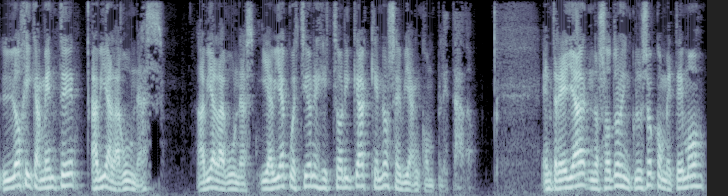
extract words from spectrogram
lógicamente había lagunas, había lagunas y había cuestiones históricas que no se habían completado. Entre ellas, nosotros incluso cometemos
